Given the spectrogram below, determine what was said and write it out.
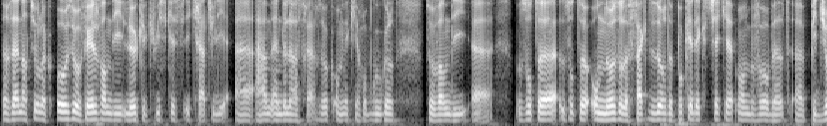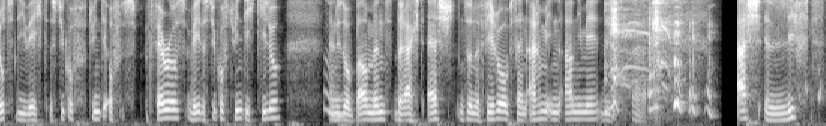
Er zijn natuurlijk o zoveel van die leuke quizjes. Ik raad jullie eh, aan, en de luisteraars ook, om een keer op Google zo van die eh, zotte, zotte, onnozele facts door de Pokédex checken. Want bijvoorbeeld Pidgeot, die weegt een stuk of 20, of Pharaohs weegt een stuk of 20 kilo. En dus op een bepaald moment draagt Ash zo'n Firo op zijn arm in anime. Dus Ash lift,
